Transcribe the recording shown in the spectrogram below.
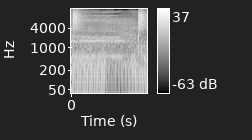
turn.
